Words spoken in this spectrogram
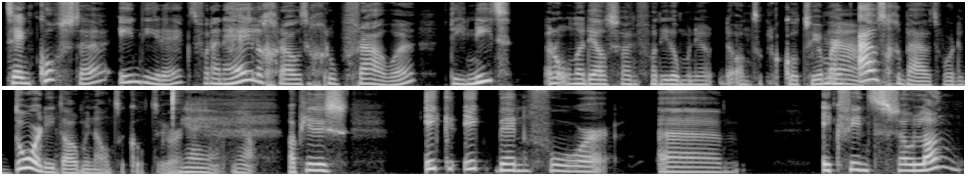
ten koste, indirect, van een hele grote groep vrouwen die niet een onderdeel zijn van die dominante cultuur, maar uitgebuit worden door die dominante cultuur. Ja, ja, ja. Heb je dus, ik, ik ben voor, uh, ik vind zolang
